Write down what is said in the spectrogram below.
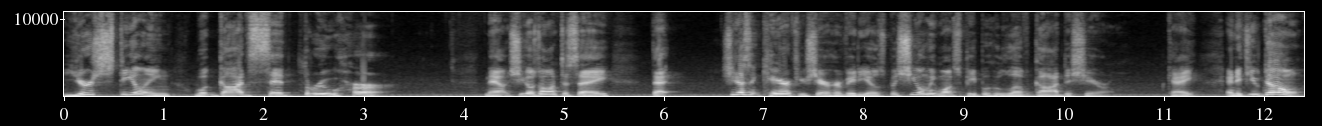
you're stealing what God said through her. Now, she goes on to say that she doesn't care if you share her videos, but she only wants people who love God to share them. Okay? And if you don't,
